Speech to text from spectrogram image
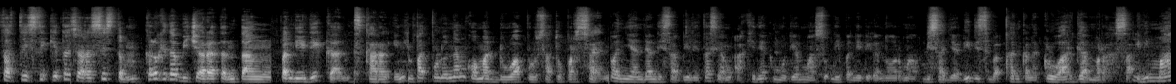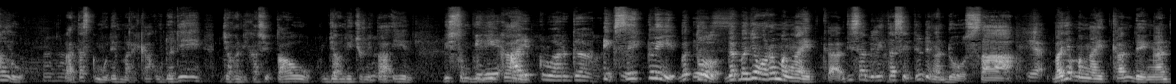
statistik kita secara sistem, kalau kita bicara tentang pendidikan, sekarang ini 46,21 persen penyandang disabilitas yang akhirnya kemudian masuk di pendidikan normal. Bisa jadi disebabkan karena keluarga merasa ini malu. Lantas kemudian mereka, udah deh, jangan dikasih tahu, jangan diceritain, Ini disembunyikan. aib keluarga. Exactly, betul. Yes. Dan banyak orang mengaitkan disabilitas itu dengan dosa. Ya. Banyak mengaitkan dengan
